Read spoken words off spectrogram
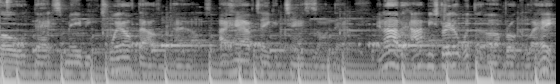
load that's maybe 12,000 pounds, I have taken chances on that. And I'll, I'll be straight up with the uh, broker, like, hey,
